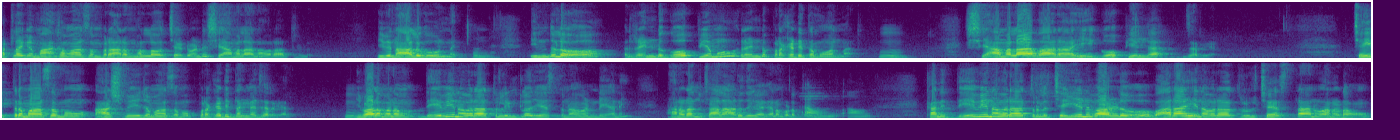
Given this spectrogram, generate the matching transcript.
అట్లాగే మాఘమాసం ప్రారంభంలో వచ్చేటువంటి శ్యామలా నవరాత్రులు. ఇవి నాలుగు ఉన్నాయి. ఇందులో రెండు గోప్యము రెండు ప్రకటితము అన్నారు. శ్యామల వారాహి గోప్యంగా జరగాలి. చైత్రమాసము ఆశ్వీజ మాసము ప్రకటితంగా జరగాలి. ఇవాళ మనం దేవీ నవరాత్రులు ఇంట్లో చేస్తున్నామండి అని అనడం చాలా అరుదుగా కనబడుతుంది. కానీ దేవీ నవరాత్రులు చెయ్యని వాళ్ళు వారాహి నవరాత్రులు చేస్తాను అనడం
